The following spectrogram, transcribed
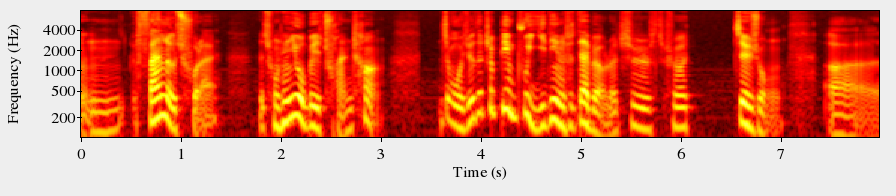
嗯，翻了出来，重新又被传唱。这我觉得这并不一定是代表了，就是说这种呃，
